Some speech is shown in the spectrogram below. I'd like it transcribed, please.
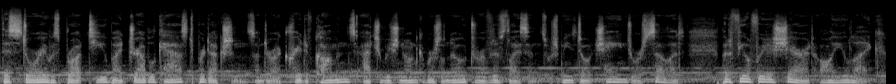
This story was brought to you by Drabblecast Productions under a Creative Commons Attribution Non Commercial No Derivatives license, which means don't change or sell it, but feel free to share it all you like.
